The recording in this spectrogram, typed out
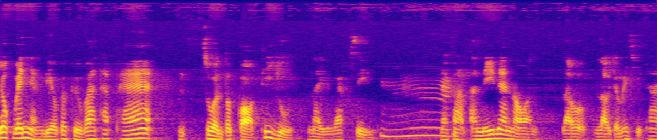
ยกเว้นอย่างเดียวก็คือว่าถ้าแพ้ส่วนประกอบที่อยู่ในวัคซีนอืมนะครับ อันนี้แน่นอนเราเราจะไม่ฉีดให้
